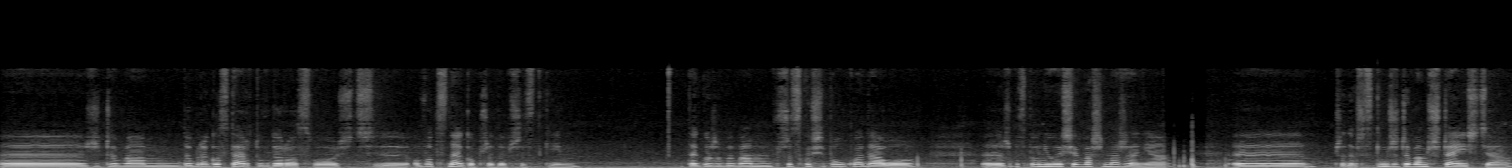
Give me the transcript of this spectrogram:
E, Życzę Wam dobrego startu w dorosłość, e, owocnego przede wszystkim tego, żeby Wam wszystko się poukładało, e, żeby spełniły się Wasze marzenia. E, Przede wszystkim życzę Wam szczęścia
